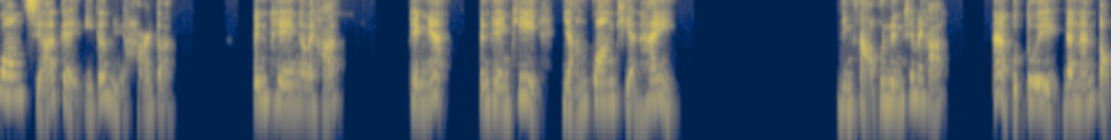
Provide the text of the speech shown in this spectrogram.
光写给一个女孩的เป็นเพลงอะไรคะเพลงเนี้ย เป็นเพลงที่หยางกวางเขียนให้ หญิงสาวคนหนึ่งใช่ไหมคะอ่าปุตุยดังนั้นตอบ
